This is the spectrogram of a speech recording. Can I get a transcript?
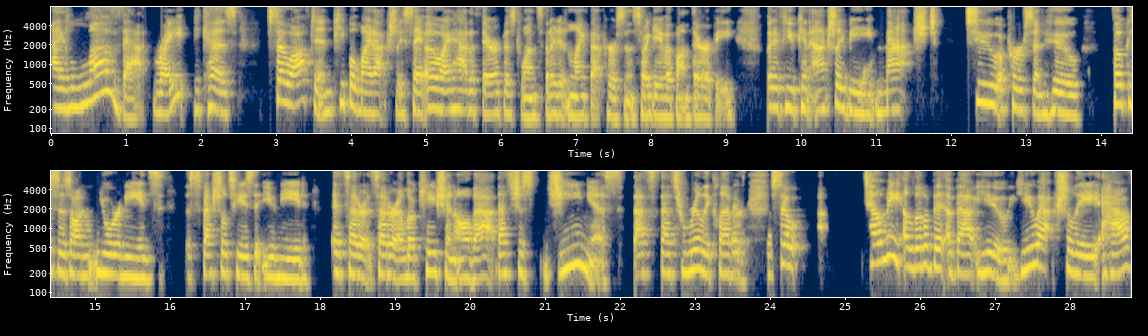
I love that, right? Because so often people might actually say, Oh, I had a therapist once, but I didn't like that person. So I gave up on therapy. But if you can actually be matched to a person who focuses on your needs, the specialties that you need, et cetera, et cetera, location, all that, that's just genius. That's, that's really clever. So Tell me a little bit about you. You actually have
